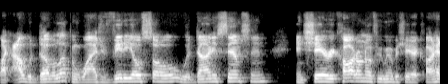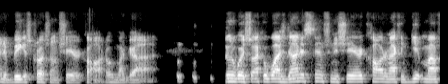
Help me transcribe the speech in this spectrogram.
like I would double up and watch Video Soul with Donnie Simpson and Sherry Carter. I don't know if you remember Sherry Carter. I had the biggest crush on Sherry Carter. Oh my God. Anyway, so I could watch Donnie Simpson and Sherry Carter, and I can get my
